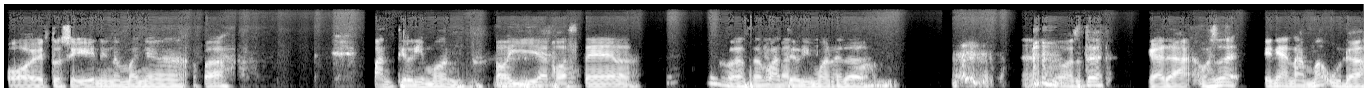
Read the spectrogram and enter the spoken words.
Oh itu sih ini namanya apa? Pantilimon. Oh iya, Kostel. Masa Pantilimon itu. Nah, itu maksudnya nggak ada maksudnya ini nama udah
